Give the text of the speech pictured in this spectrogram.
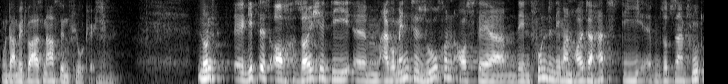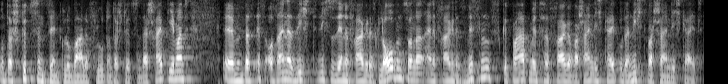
und damit war es nachsinnflutlich. Mhm. Nun äh, gibt es auch solche, die ähm, Argumente suchen aus der, den Funden, die man heute hat, die ähm, sozusagen flutunterstützend sind, globale flutunterstützend. Da schreibt jemand, ähm, das ist aus seiner Sicht nicht so sehr eine Frage des Glaubens, sondern eine Frage des Wissens, gepaart mit der Frage Wahrscheinlichkeit oder Nichtwahrscheinlichkeit.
